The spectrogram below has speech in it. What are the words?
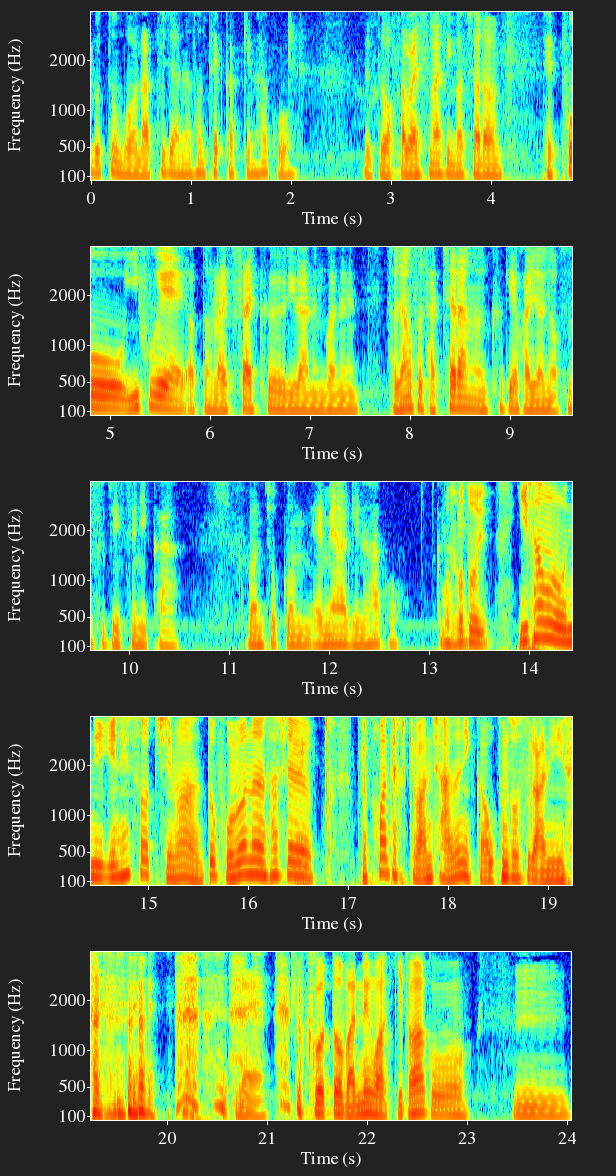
이것도 뭐 나쁘지 않은 선택 같긴 하고. 근데 또 아까 말씀하신 것처럼 배포 이후에 어떤 라이프 사이클이라는 거는 저장소 자체랑은 크게 관련이 없을 수도 있으니까 그건 조금 애매하기는 하고. 뭐. 저도 이상론이긴 했었지만 또 보면은 사실 배포 형태 그렇게 많지 않으니까 open source가 아닌 이상. 네. 또 그것도 맞는 것 같기도 하고. 음,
